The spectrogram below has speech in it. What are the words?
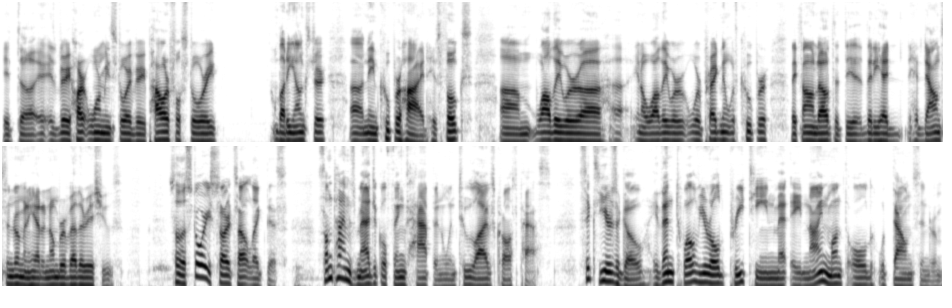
It uh, it's a very heartwarming story, very powerful story about a youngster uh, named Cooper Hyde. His folks, um, while they were, uh, uh, you know, while they were, were pregnant with Cooper, they found out that the that he had had Down syndrome and he had a number of other issues. So the story starts out like this. Sometimes magical things happen when two lives cross paths. Six years ago, a then 12 year old preteen met a nine month old with Down syndrome,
